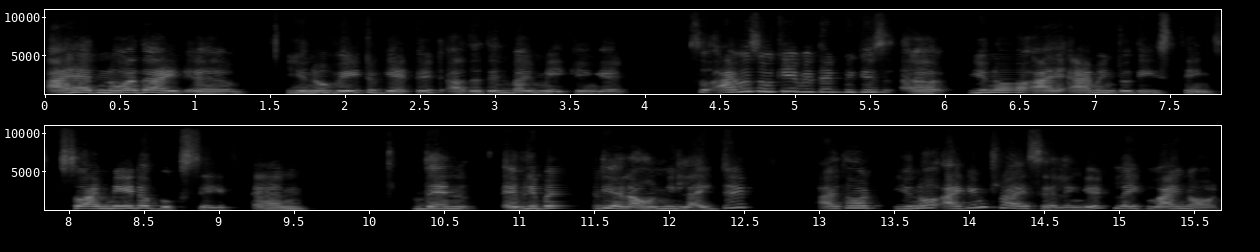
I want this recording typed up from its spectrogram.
I had no other idea you know way to get it other than by making it. So i was okay with it because uh, you know i am into these things. So i made a book safe and when everybody around me liked it i thought you know i can try selling it. Like why not?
